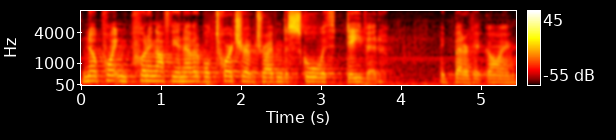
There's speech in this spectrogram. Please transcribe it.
No point in putting off the inevitable torture of driving to school with David. I better get going.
